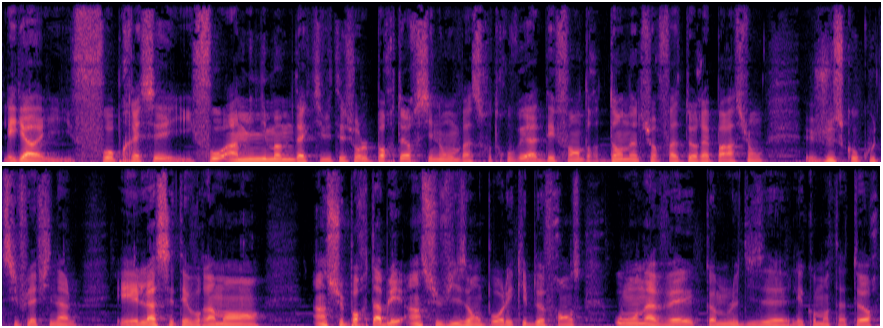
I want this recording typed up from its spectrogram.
Les gars, il faut presser, il faut un minimum d'activité sur le porteur, sinon on va se retrouver à défendre dans notre surface de réparation jusqu'au coup de sifflet final. Et là, c'était vraiment insupportable et insuffisant pour l'équipe de France, où on avait, comme le disaient les commentateurs,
